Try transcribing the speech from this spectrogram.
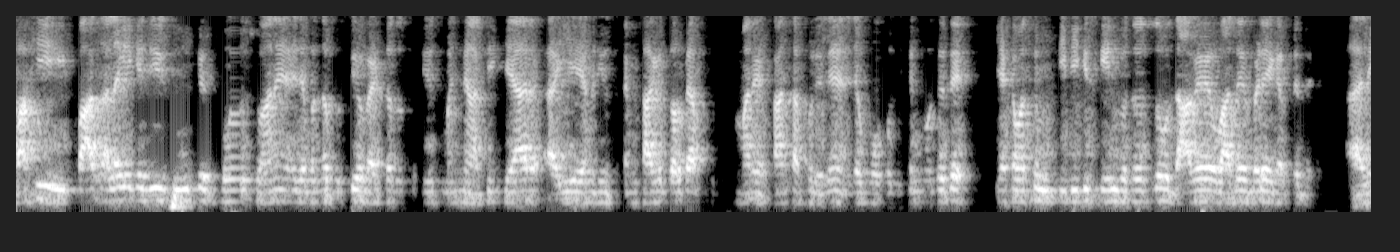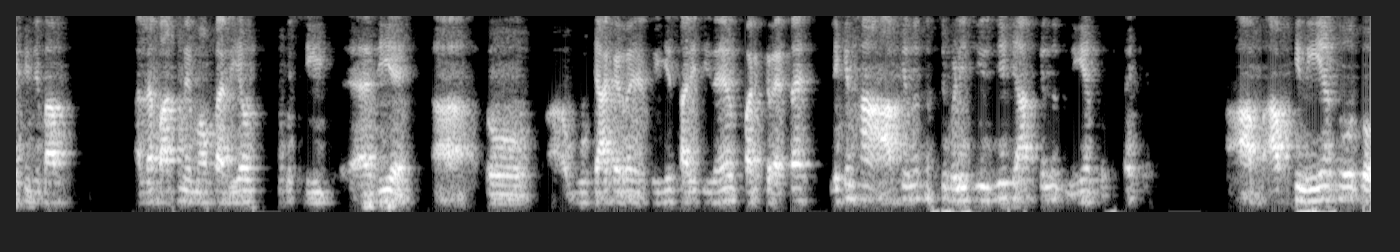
باقی بات الگ ہے کہ جی دودھ کے گھول چوانے ہیں، جب بندہ کرسی پہ بیٹھتا تو یہ سمجھ میں آتی کہ یار یہ مثال کے طور پہ آپ ہمارے خان صاحب کو لے لیں جب وہ پوزیشن میں ہوتے تھے یا کم از کم ٹی وی کی اسکرین پہ ہوتے تھے تو دعوے وعدے بڑے کرتے تھے لیکن جب آپ اللہ پاک نے موقع دیا ان کو سیٹ دی ہے تو وہ کیا کر رہے ہیں تو یہ ساری چیزیں فرق رہتا ہے لیکن ہاں آپ کے اندر سب سے بڑی چیز یہ کہ آپ کے اندر نیت ہونی چاہیے آپ آپ کی نیت ہو تو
